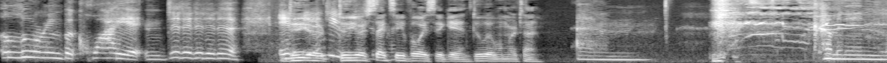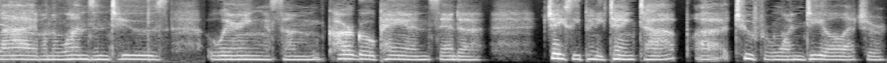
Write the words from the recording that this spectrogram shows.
alluring but quiet and da da da da da. And do your Angie do your sexy voice again. Do it one more time. um, coming in live on the ones and twos, wearing some cargo pants and a JC Penney tank top, uh, two for one deal at your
